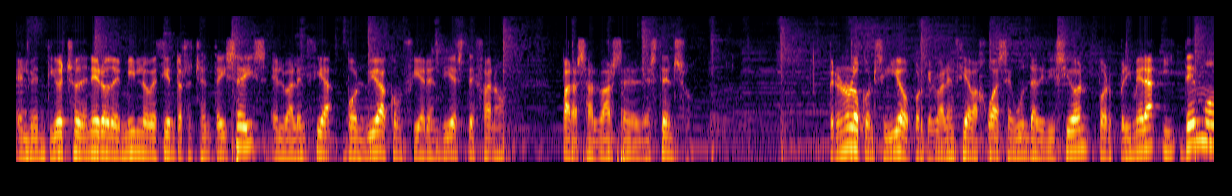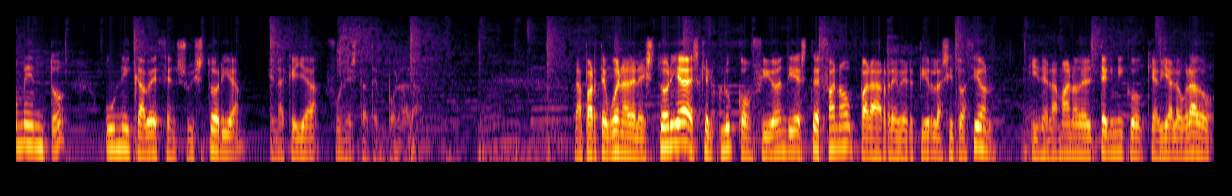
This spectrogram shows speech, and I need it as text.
El 28 de enero de 1986, el Valencia volvió a confiar en Di Stéfano para salvarse del descenso. Pero no lo consiguió porque el Valencia bajó a segunda división por primera y de momento única vez en su historia en aquella funesta temporada. La parte buena de la historia es que el club confió en Di Stéfano para revertir la situación y de la mano del técnico que había logrado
